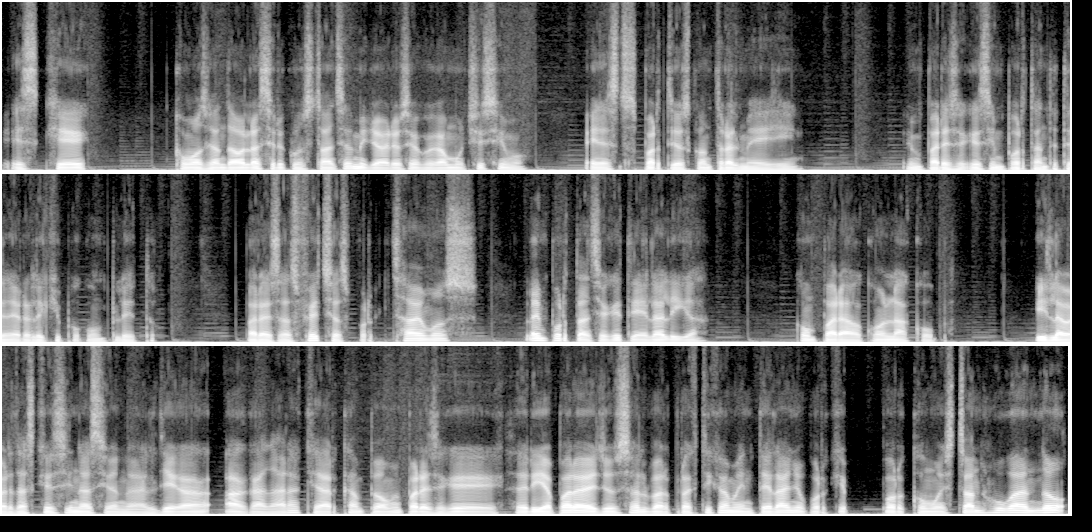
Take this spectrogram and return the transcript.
es que, como se han dado las circunstancias, Millonarios se juega muchísimo en estos partidos contra el Medellín. me parece que es importante tener el equipo completo para esas fechas, porque sabemos la importancia que tiene la liga comparado con la Copa. Y la verdad es que si Nacional llega a ganar, a quedar campeón, me parece que sería para ellos salvar prácticamente el año, porque por cómo están jugando,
